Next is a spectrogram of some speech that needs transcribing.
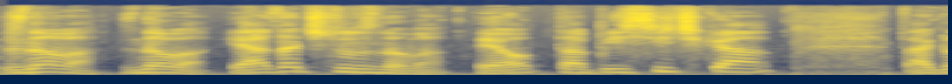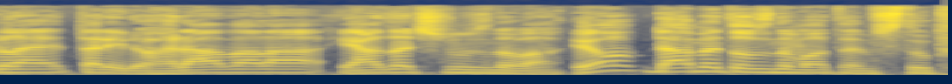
znova, znova, já začnu znova, jo, ta písnička takhle tady dohrávala, já začnu znova, jo, dáme to znova ten vstup.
